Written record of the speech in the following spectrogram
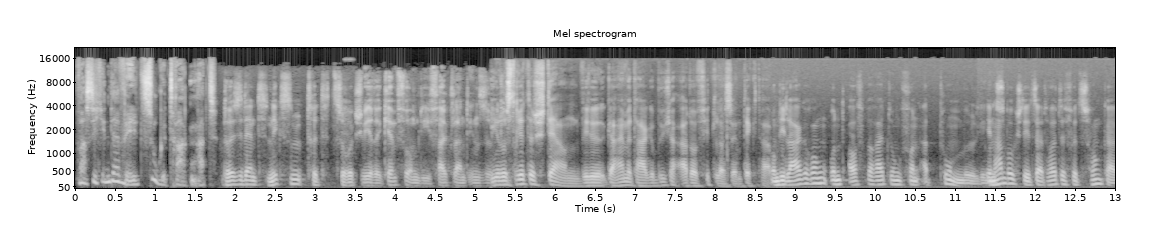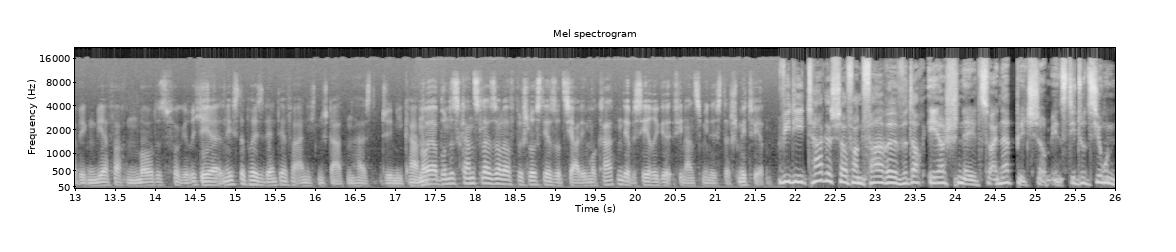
was sich in der Welt zugetragen hat. Präsident Nixon tritt zurück. Schwere Kämpfe um die Falklandinseln. Die illustrierte Stern will geheime Tagebücher Adolf Hitlers entdeckt haben. Um die Lagerung und Aufbereitung von Atommüll ging In Hamburg steht seit heute Fritz Honka wegen mehrfachen Mordes vor Gericht. Der nächste Präsident der Vereinigten Staaten heißt Jimmy Carter. Neuer Bundeskanzler soll auf Beschluss der Sozialdemokraten der bisherige Finanzminister Schmidt werden. Wie die Tagesschau-Fanfare wird auch er schnell zu einer Bildschirminstitution,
